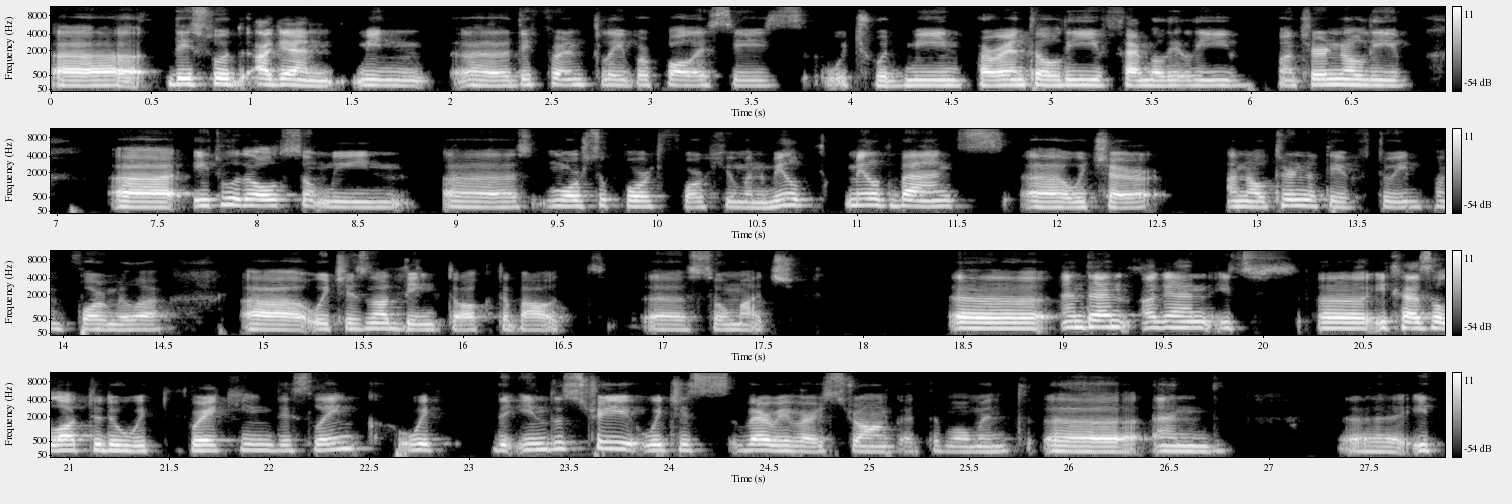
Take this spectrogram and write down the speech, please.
Uh, this would again mean uh, different labor policies, which would mean parental leave, family leave, maternal leave. Uh, it would also mean more support for human milk milk banks, which are an alternative to infant formula, which is not being talked about so much. Uh, and then again, it's uh, it has a lot to do with breaking this link with the industry, which is very, very strong at the moment. Uh, and uh, it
